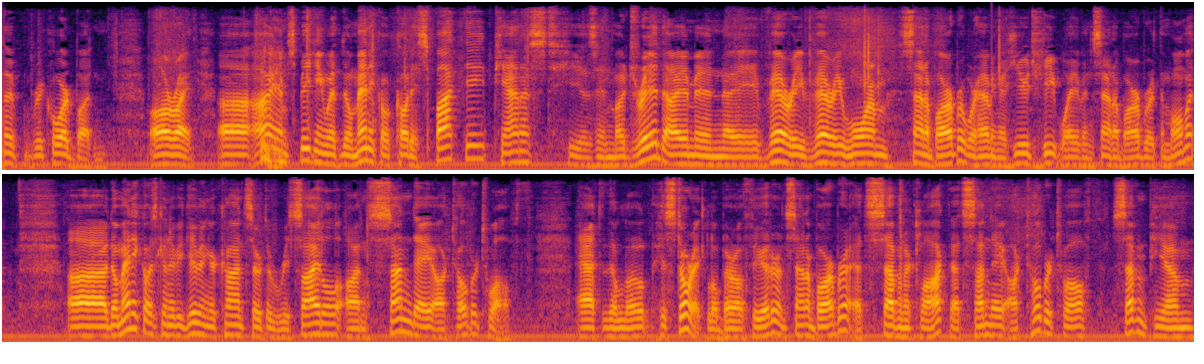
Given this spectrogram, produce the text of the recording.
the record button. All right. Uh, I am speaking with Domenico Codispoti, pianist. He is in Madrid. I am in a very, very warm Santa Barbara. We're having a huge heat wave in Santa Barbara at the moment. Uh, Domenico is going to be giving a concert, a recital on Sunday, October 12th at the Lo- historic Lobero Theater in Santa Barbara at 7 o'clock. That's Sunday, October 12th, 7 p.m.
